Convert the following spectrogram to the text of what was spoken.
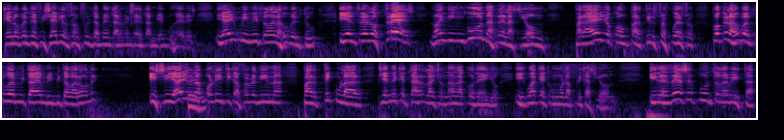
que los beneficiarios son fundamentalmente también mujeres. Y hay un ministro de la juventud. Y entre los tres no hay ninguna relación para ellos compartir su esfuerzo. Porque la juventud es mitad hembra y mitad varones. Y si hay Sí. una política femenina particular, tiene que estar relacionada con ello, igual que como la aplicación. Y desde ese punto de vista,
